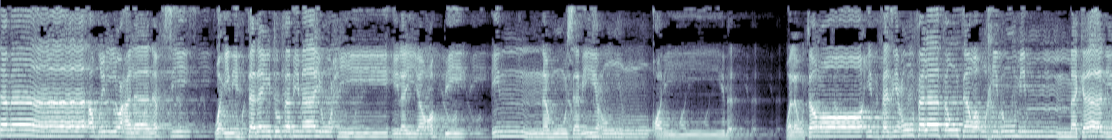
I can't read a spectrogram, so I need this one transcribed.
فإنما أضل على نفسي وإن اهتديت فبما يوحي إلي ربي إنه سميع قريب. ولو ترى إذ فزعوا فلا فوت وأخذوا من مكان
